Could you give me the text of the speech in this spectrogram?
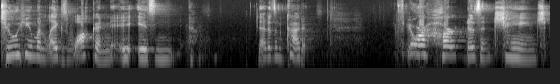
two human legs walking is that doesn't cut it. If your heart doesn't change,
